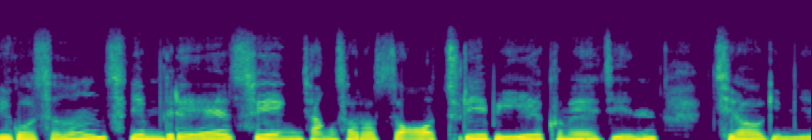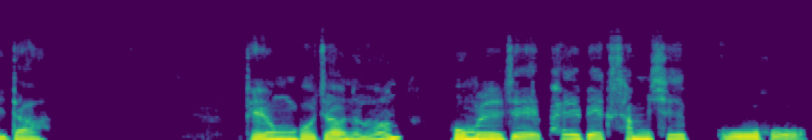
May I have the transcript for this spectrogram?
이곳은 스님들의 수행 장소로서 출입이 금해진 지역입니다. 대웅보전은 보물제 835호,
